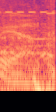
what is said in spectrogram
Yeah.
